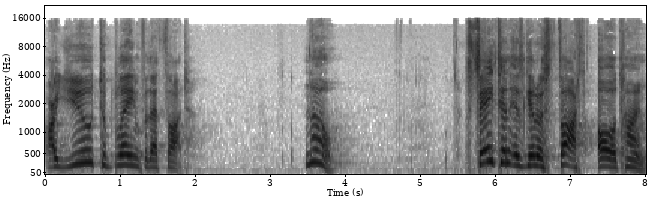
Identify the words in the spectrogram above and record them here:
Are you to blame for that thought? No. Satan is giving us thoughts all the time.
